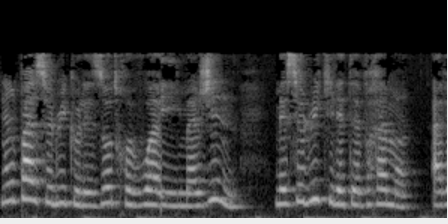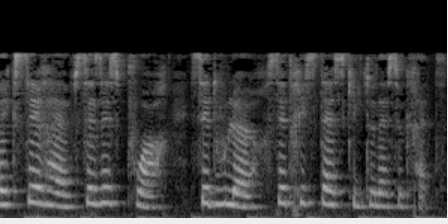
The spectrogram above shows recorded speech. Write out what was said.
Non pas celui que les autres voient et imaginent, mais celui qu'il était vraiment, avec ses rêves, ses espoirs, ses douleurs, ses tristesses qu'il tenait secrètes.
